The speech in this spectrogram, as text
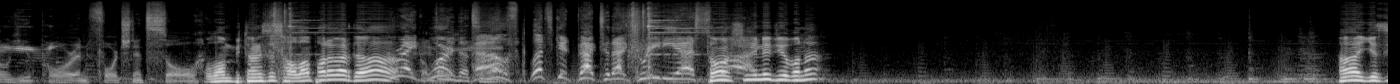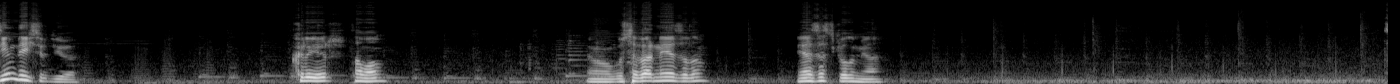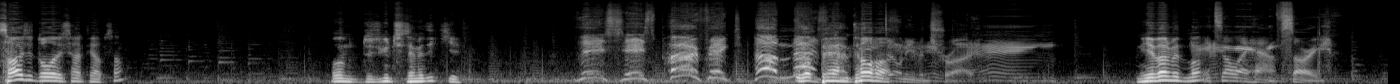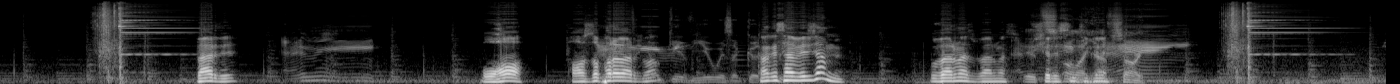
Unfortunate soul. Ulan bir tanesi sağlam para verdi ha. Great work, pal. Let's get back to that greedy ass Tamam şimdi ne diyor bana? Ha yazıyı mı değiştir diyor. Clear tamam. Ya, bu sefer ne yazalım? Ne yazacağız ki oğlum ya? Sadece dolar işareti yapsam. Oğlum düzgün çizemedik ki. This is perfect. A Ulan beğendi ama. Don't even try. Niye vermedin lan? It's all I have, sorry. Verdi. Oha! Fazla para verdi lan. Kanka sen verecek misin? Bu vermez, bu vermez. I tekine. sorry.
